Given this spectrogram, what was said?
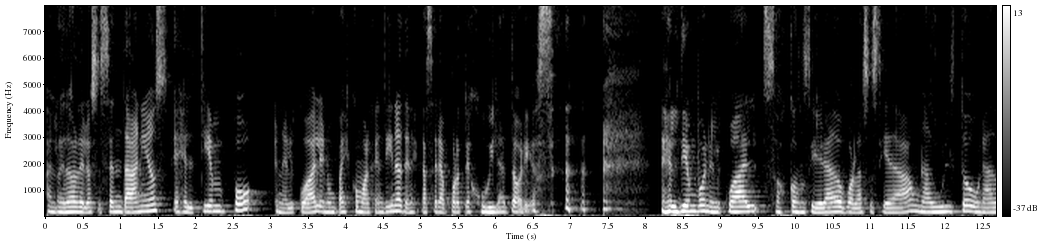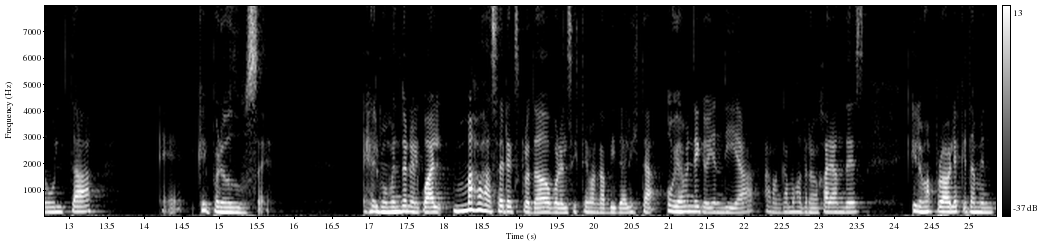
alrededor de los 60 años, es el tiempo en el cual en un país como Argentina tenés que hacer aportes jubilatorios. es el tiempo en el cual sos considerado por la sociedad un adulto o una adulta eh, que produce es el momento en el cual más vas a ser explotado por el sistema capitalista. Obviamente que hoy en día arrancamos a trabajar antes y lo más probable es que también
